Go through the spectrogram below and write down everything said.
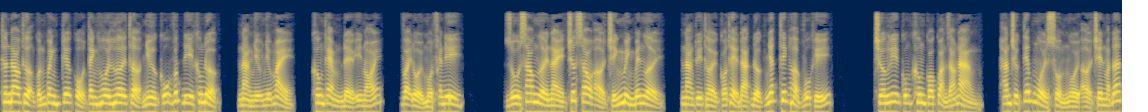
thân đao thượng quấn quanh kia cổ tanh hôi hơi thở như cũ vứt đi không được, nàng nhíu như mày, không thèm để ý nói, vậy đổi một phen đi. Dù sao người này trước sau ở chính mình bên người, nàng tùy thời có thể đạt được nhất thích hợp vũ khí. Trường Ly cũng không có quản giáo nàng, hắn trực tiếp ngồi xổm ngồi ở trên mặt đất,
